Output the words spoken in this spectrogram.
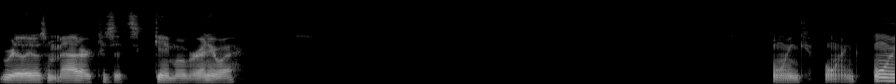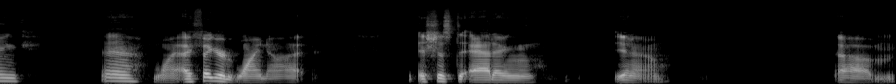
really doesn't matter because it's game over anyway. Boink, boink, boink. Eh, why? I figured why not. It's just adding, you know, um,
